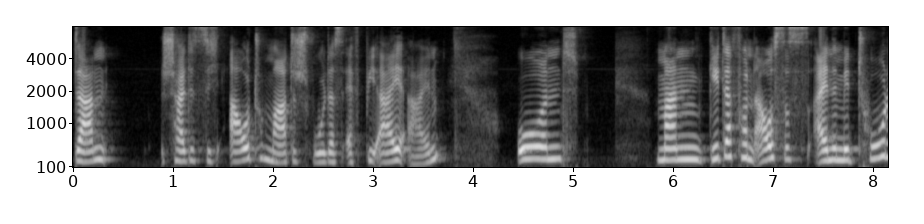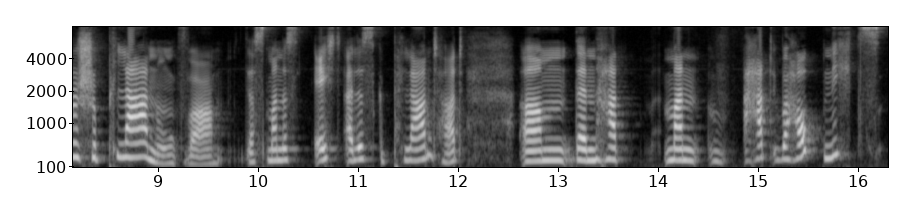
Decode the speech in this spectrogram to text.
dann schaltet sich automatisch wohl das FBI ein. Und man geht davon aus, dass es eine methodische Planung war, dass man es echt alles geplant hat. Ähm, denn hat man hat überhaupt nichts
